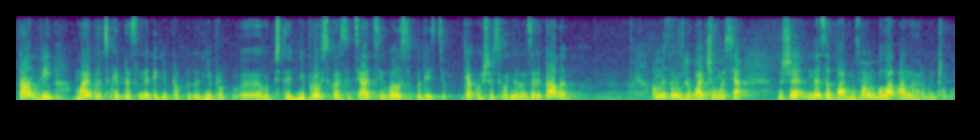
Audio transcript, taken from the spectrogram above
та Андрій Майбрицький, представник Дніпро, Дніпро, е, вибачте, Дніпровської асоціації велосипедистів. Дякую, що сьогодні до нас завітали. А ми з вами побачимося вже незабаром. З вами була Анна Гарбанчук.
